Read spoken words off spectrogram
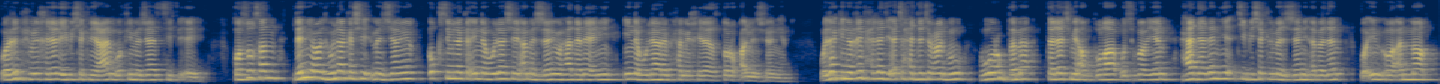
والربح من خلاله بشكل عام وفي مجال ال CPA خصوصا لن يعد هناك شيء مجاني. أقسم لك إنه لا شيء مجاني وهذا لا يعني إنه لا ربح من خلال الطرق المجانية. ولكن الربح الذي أتحدث عنه هو ربما 300 دولار أسبوعيا. هذا لن يأتي بشكل مجاني أبدا. وأما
